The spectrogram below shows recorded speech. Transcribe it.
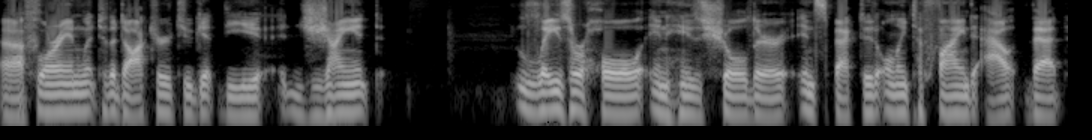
Uh, Florian went to the doctor to get the giant laser hole in his shoulder inspected, only to find out that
